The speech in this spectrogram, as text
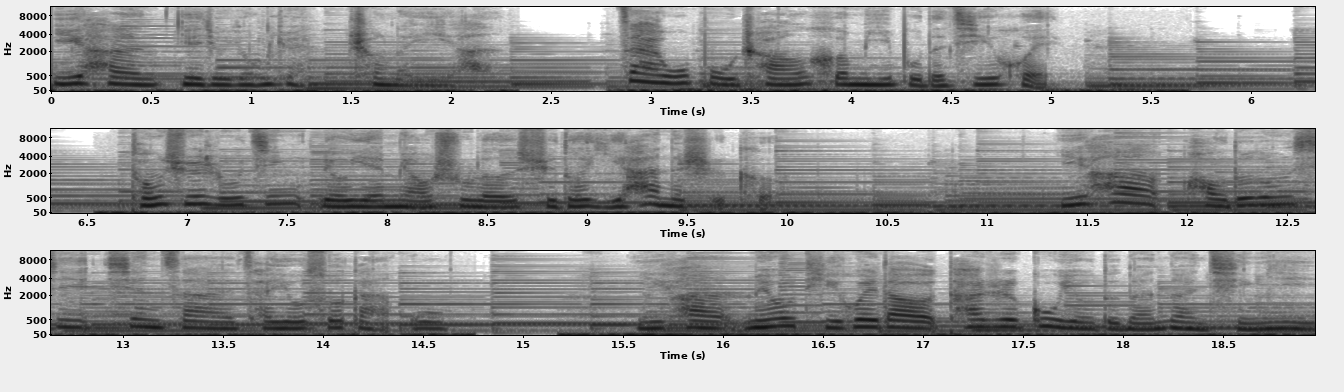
遗憾也就永远成了遗憾，再无补偿和弥补的机会。同学如今留言描述了许多遗憾的时刻，遗憾好多东西现在才有所感悟，遗憾没有体会到他日固有的暖暖情谊，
